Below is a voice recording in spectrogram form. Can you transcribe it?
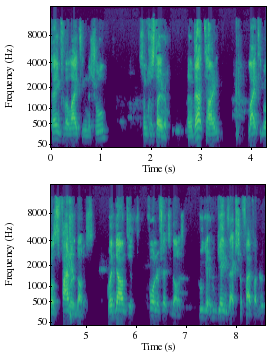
Paying for the lighting in the shul, some Chestori. And at that time, lighting was five hundred dollars. Went down to four hundred fifty dollars. Who get, who gains the extra five hundred?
